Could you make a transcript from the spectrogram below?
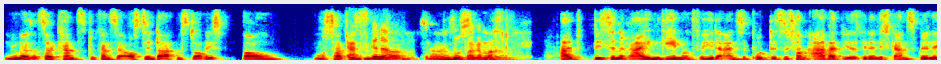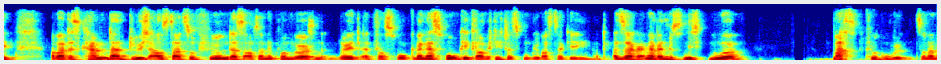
Universal kannst, du kannst ja aus den Daten Stories bauen muss halt Ganz bisschen, genau, so, super gemacht. Halt ein bisschen reingehen und für jede einzelne Punkt, das ist schon Arbeit wieder, das ist wieder nicht ganz billig, aber das kann dann durchaus dazu führen, dass auch deine Conversion Rate etwas hoch. Wenn das hochgeht, glaube ich nicht, dass Google was dagegen hat. Also sag immer, wenn du es nicht nur machst für Google, sondern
